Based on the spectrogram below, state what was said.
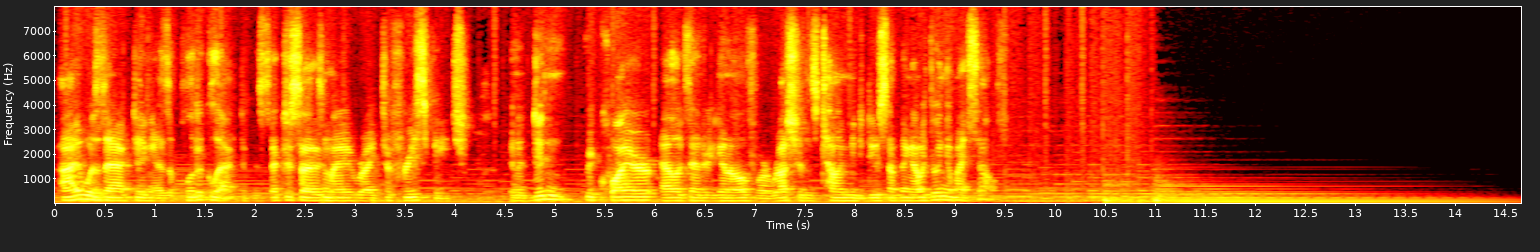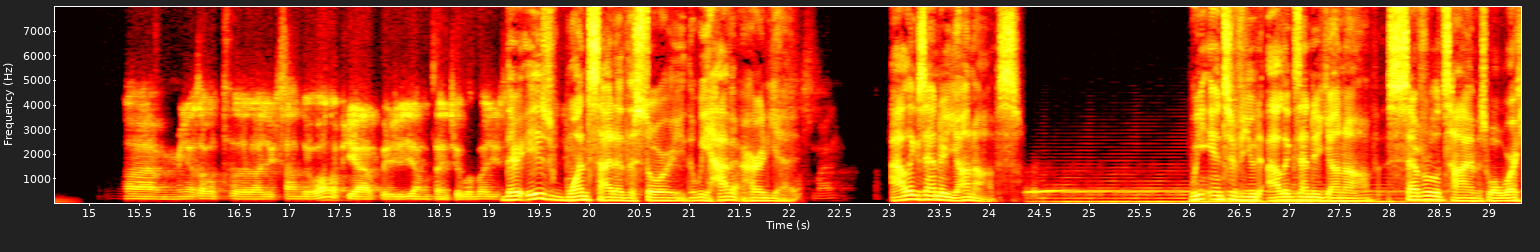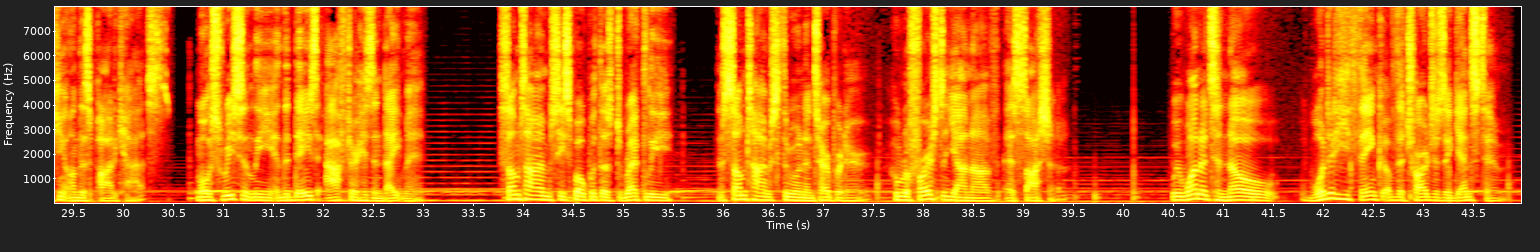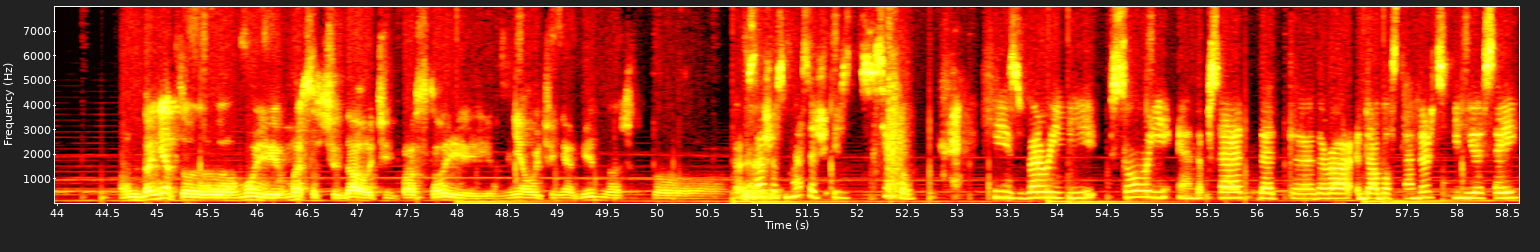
I was acting as a political activist, exercising my right to free speech, and it didn't require Alexander Ionov or Russians telling me to do something. I was doing it myself. There is one side of the story that we haven't heard yet Alexander Ionov's. We interviewed Alexander Ionov several times while working on this podcast, most recently in the days after his indictment. Sometimes he spoke with us directly, and sometimes through an interpreter who refers to Ionov as Sasha. We wanted to know what did he think of the charges against him? Да нет, э, мой месседж всегда очень простой, и мне очень обидно, что... Саша's message is simple. He is very sorry and upset that uh, there are double standards in USA,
